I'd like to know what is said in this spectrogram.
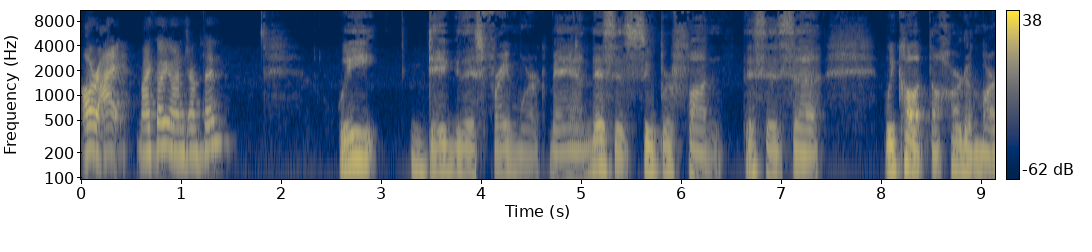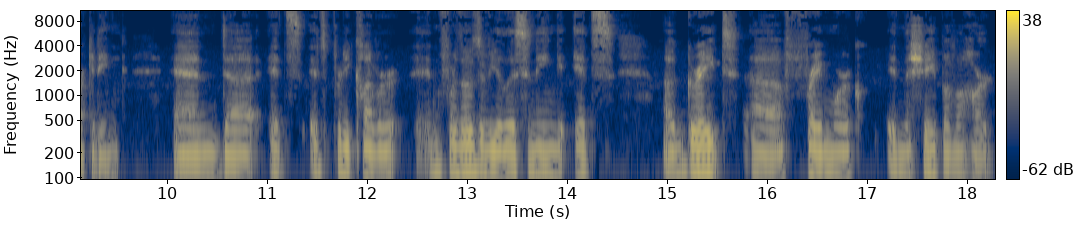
all right michael you want to jump in we dig this framework, man. This is super fun. This is, uh, we call it the heart of marketing and, uh, it's, it's pretty clever. And for those of you listening, it's a great, uh, framework in the shape of a heart.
